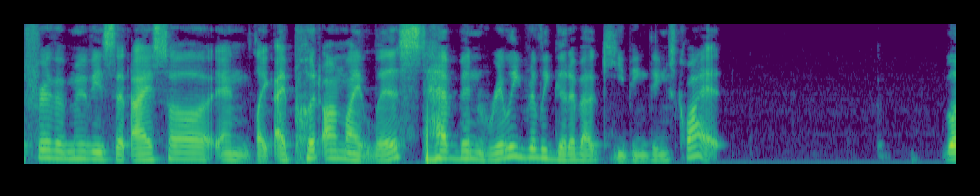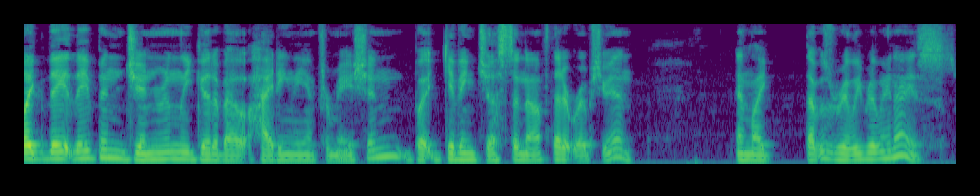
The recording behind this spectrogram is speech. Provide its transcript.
for the movies that I saw and like I put on my list have been really, really good about keeping things quiet. Like they they've been genuinely good about hiding the information, but giving just enough that it ropes you in, and like that was really, really nice.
